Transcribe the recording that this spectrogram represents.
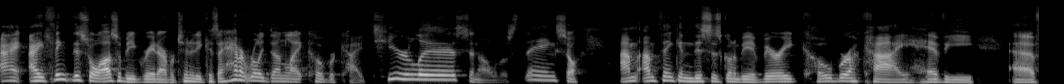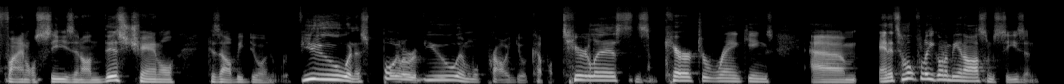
I, I think this will also be a great opportunity because I haven't really done like Cobra Kai tier lists and all of those things. So I'm I'm thinking this is going to be a very Cobra Kai heavy uh, final season on this channel because I'll be doing a review and a spoiler review, and we'll probably do a couple tier lists and some character rankings. Um, and it's hopefully going to be an awesome season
